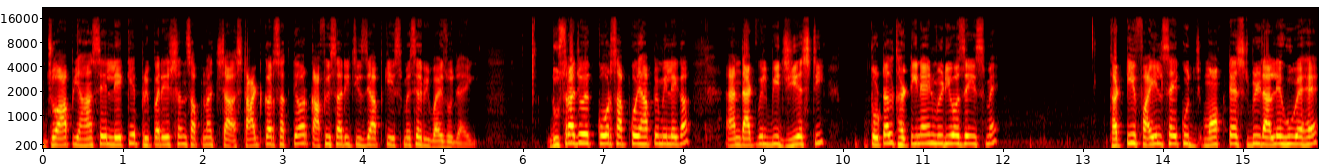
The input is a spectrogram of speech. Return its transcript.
जो आप यहाँ से लेके प्रिपरेशन अपना स्टार्ट कर सकते हैं और काफ़ी सारी चीज़ें आपकी इसमें से रिवाइज हो जाएगी। दूसरा जो एक कोर्स आपको यहाँ पे मिलेगा and that will be GST total thirty nine videos है इसमें। थर्टी फाइल्स है, कुछ मॉक टेस्ट भी डाले हुए हैं।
